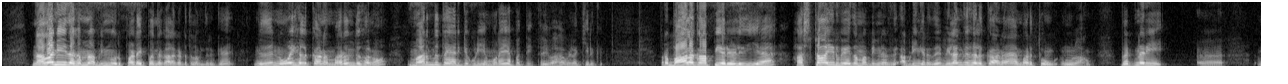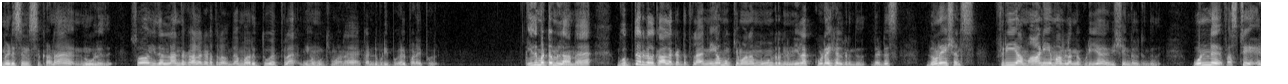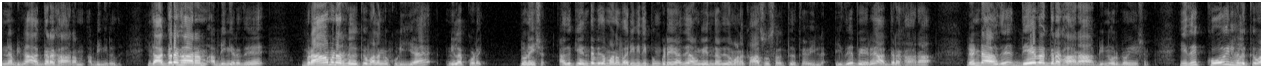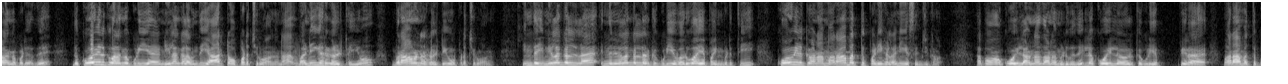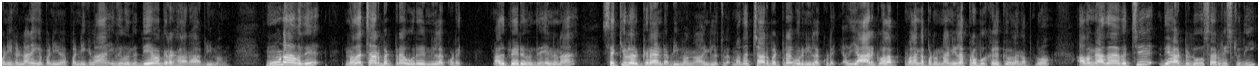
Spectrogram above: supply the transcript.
நவநீதகம்னு அப்படின்னு ஒரு படைப்பு அந்த காலகட்டத்தில் வந்திருக்கு. இது நோய்களுக்கான மருந்துகளும் மருந்து தயாரிக்கக்கூடிய முறையை பற்றி தெளிவாக விளக்கியிருக்கு. அப்புறம் பாலகாப்பியர் எழுதிய ஹஸ்டாயுர்வேதம் அப்படிங்கிறது அப்படிங்கிறது விலங்குகளுக்கான மருத்துவ நூலாகும். வெட்டினரி மெடிசின்ஸுக்கான நூல் இது. ஸோ இதெல்லாம் இந்த காலகட்டத்தில் வந்து மருத்துவத்தில் மிக முக்கியமான கண்டுபிடிப்புகள் படைப்புகள். இது மட்டும் இல்லாமல் குப்தர்கள் காலகட்டத்தில் மிக முக்கியமான மூன்று நிலக்குடைகள் இருந்தது. தட் இஸ் டொனேஷன்ஸ் ஃப்ரீயாக மானியமாக விளங்கக்கூடிய விஷயங்கள் இருந்தது. ஒன்று ஃபஸ்ட்டு என்ன அப்படின்னா அக்ரஹாரம் அப்படிங்கிறது. இந்த அக்ரஹாரம் அப்படிங்கிறது பிராமணர்களுக்கு வழங்கக்கூடிய நிலக்கொடை டொனேஷன் அதுக்கு எந்த விதமான வரி விதிப்பும் கிடையாது. அவங்க எந்த விதமான காசும் செலுத்த தேவையில்லை. இது பேர் அக்ரஹாரா. ரெண்டாவது தேவக்ரஹாரா அப்படின்னு ஒரு டொனேஷன் இது கோயில்களுக்கு வழங்கப்படுகிறது. இந்த கோயிலுக்கு வழங்கக்கூடிய நிலங்களை வந்து யார்கிட்ட ஒப்படைச்சிருவாங்கன்னா வணிகர்கள்ட்டையும் பிராமணர்கள்ட்டையும் ஒப்படைச்சிருவாங்க. இந்த நிலங்களில் இந்த நிலங்களில் இருக்கக்கூடிய வருவாயை பயன்படுத்தி கோவிலுக்கான மராமத்து பணிகளை நீங்கள் செஞ்சுக்கலாம். அப்போ கோயில் அன்னதானம் இடுவது இல்லை கோயிலில் இருக்கக்கூடிய பிற மராமத்து பணிகள்லாம் நீங்கள் பண்ணி பண்ணிக்கலாம். இது வந்து தேவகிரகாரா அப்படிம்பாங்க. மூணாவது மதச்சார்பற்ற ஒரு நிலக்குடை. அது பேர் வந்து என்னென்னா செக்யூலர் கிராண்ட் அப்படிம்பாங்க ஆங்கிலத்தில். மதச்சார்பற்ற ஒரு நிலக்குடை. அது யாருக்கு வள வழங்கப்படும்னா நிலப்பிரபுக்களுக்கு வழங்கப்படும். அவங்க அதை வச்சு they have to do service to the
